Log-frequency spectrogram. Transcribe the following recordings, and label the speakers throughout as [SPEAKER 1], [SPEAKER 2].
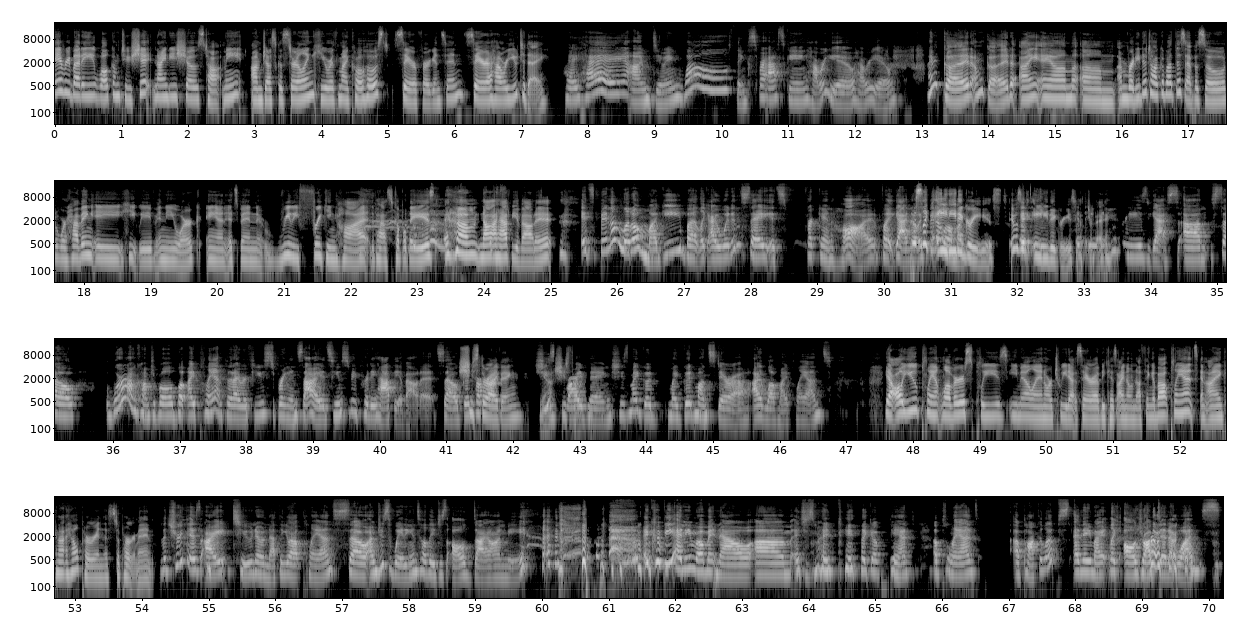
[SPEAKER 1] Hey, everybody, welcome to Shit 90s Shows Taught Me. I'm Jessica Sterling here with my co host, Sarah Ferguson. Sarah, how are you today?
[SPEAKER 2] Hey, hey, I'm doing well. Thanks for asking. How are you? How are you?
[SPEAKER 1] I'm good. I'm good. I am um I'm ready to talk about this episode. We're having a heat wave in New York and it's been really freaking hot the past couple days and I'm not happy about it.
[SPEAKER 2] It's been a little muggy, but like I wouldn't say it's freaking hot. But yeah, no,
[SPEAKER 1] it was like 80 degrees. It was like it's 80 degrees yesterday.
[SPEAKER 2] 80 degrees, yes. Um, so we're uncomfortable, but my plant that I refuse to bring inside seems to be pretty happy about it. So
[SPEAKER 1] she's thriving.
[SPEAKER 2] She's, yeah, she's thriving. thriving. She's my good my good monstera. I love my plant.
[SPEAKER 1] Yeah, all you plant lovers, please email in or tweet at Sarah because I know nothing about plants and I cannot help her in this department.
[SPEAKER 2] The truth is, I too know nothing about plants, so I'm just waiting until they just all die on me. it could be any moment now. Um, it just might be like a plant, a plant apocalypse and they might like all drop dead at once.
